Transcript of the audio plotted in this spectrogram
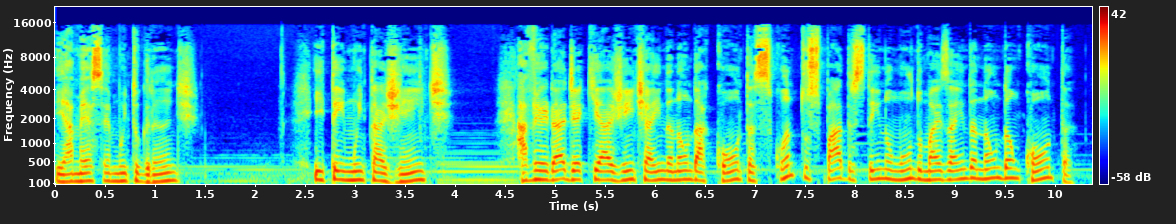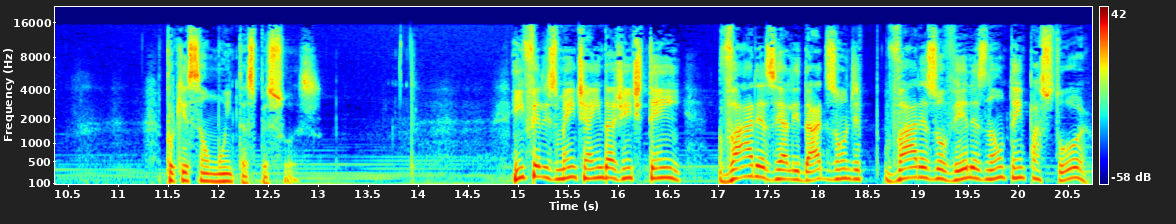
E a messa é muito grande. E tem muita gente. A verdade é que a gente ainda não dá conta. Quantos padres tem no mundo, mas ainda não dão conta? Porque são muitas pessoas. Infelizmente, ainda a gente tem várias realidades onde várias ovelhas não têm pastor.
